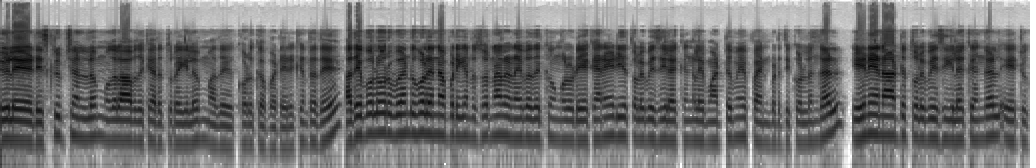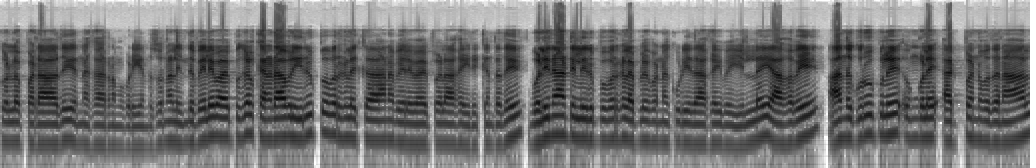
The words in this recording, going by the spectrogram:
கீழே டிஸ்கிரிப்ஷனிலும் முதலாவது கருத்துறையிலும் அது கொடுக்கப்பட்டிருக்கின்றது. அதே போல ஒரு வேண்டுகோள் என்ன அப்படி என்று சொன்னால் இணைவதற்கு உங்களுடைய கனேடிய தொலைபேசி இலக்கங்களை மட்டுமே பயன்படுத்திக் கொள்ளுங்கள். ஏனைய நாட்டு தொலைபேசி இலக்கங்கள் ஏற்றுக்கொள்ளப்படாது என்ன காரணம் அப்படி என்று சொன்னால் இந்த வேலைவாய்ப்புகள் கனடாவில் இருப்பவர்களுக்கான வேலைவாய்ப்புகளாக இருக்கின்றது. வெளிநாட்டில் இருப்பவர்கள் அப்ளை பண்ணக்கூடியதாக இவை இல்லை. ஆகவே அந்த குரூப்பில் உங்களை அட் பண்ணுவதனால்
